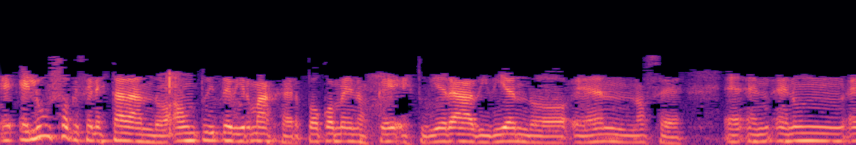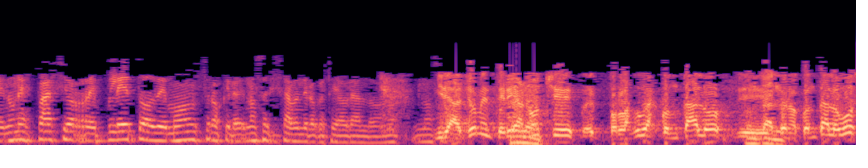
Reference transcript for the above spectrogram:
eh, el uso que se le está dando a un tuit de Birmacher, poco menos que estuviera viviendo en, no sé, en, en, un, en un espacio repleto de monstruos que no sé si saben de lo que estoy hablando. No, no sé. Mira, yo me enteré No, no. anoche, eh, por las dudas contalo, eh, Contalo. bueno, contalo vos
